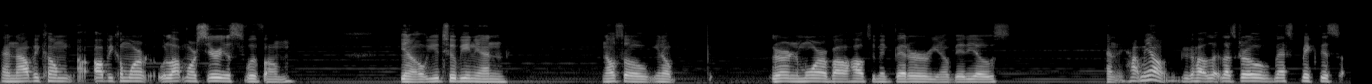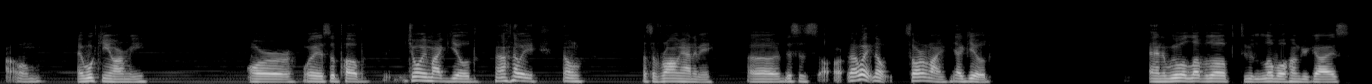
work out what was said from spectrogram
And I'll become I'll become more a lot more serious with um you know YouTubing and and also you know learn more about how to make better you know videos. And help me out. Let's grow let's make this um a Wookie army. Or what is the pub. Join my guild. No wait no. That's the wrong anime. Uh this is no wait no. Sword online. Yeah guild and we will level up to level 100 guys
